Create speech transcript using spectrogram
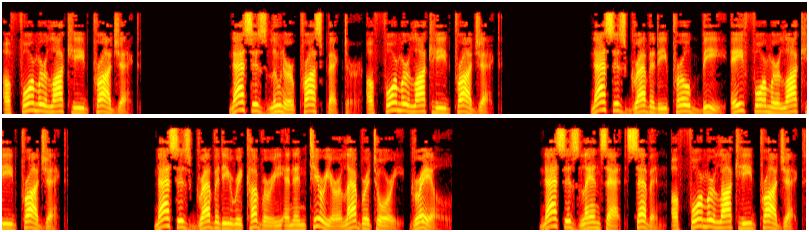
a former Lockheed project NASA's Lunar Prospector a former Lockheed project. NASA's Gravity Probe B a former Lockheed project. NASA's Gravity Recovery and Interior Laboratory GRAIL. NASA's Landsat 7 a former Lockheed project.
